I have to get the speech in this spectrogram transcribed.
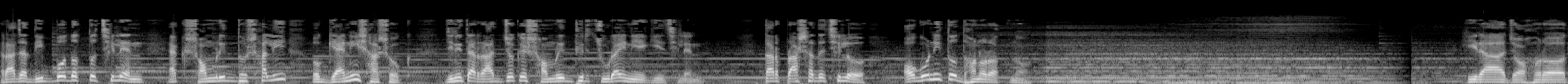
রাজা দিব্যদত্ত ছিলেন এক সমৃদ্ধশালী ও জ্ঞানী শাসক, যিনি তার রাজ্যকে সমৃদ্ধির চূড়ায় নিয়ে গিয়েছিলেন। তার প্রাসাদে ছিল অগণিত ধনরত্ন। হীরা, জহরত,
